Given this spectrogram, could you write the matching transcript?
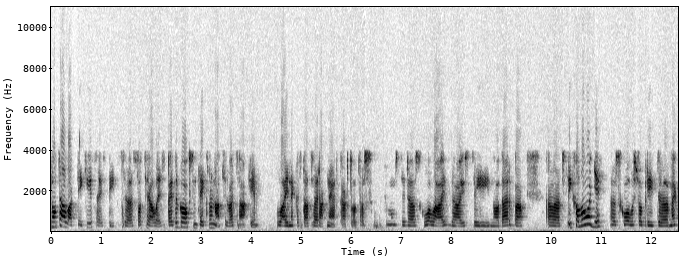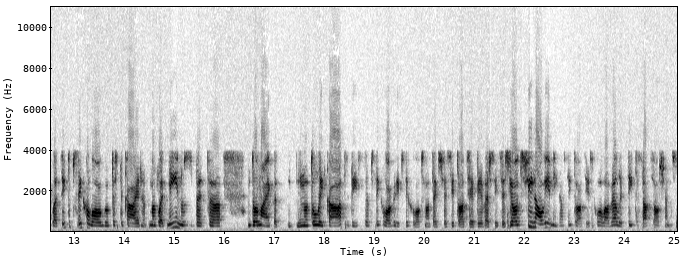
Nu, tālāk tiek iesaistīts uh, sociālais pedagogs un tiek runāts ar vecākiem. Lai nekas tāds vairāk neatkārtotos. Mums ir uh, skolā aizgājusi no darba uh, psiholoģe. Uh, skola šobrīd uh, meklē citu psihologu. Tas ir mazliet mīnus, bet uh, domāju, ka nu, tūlīt kā atradīs psihologu, arī psihologs noteikti šai situācijai pievērsīsies. Jo šī nav vienīgā situācija skolā, vēl ir citas atcelšanas.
